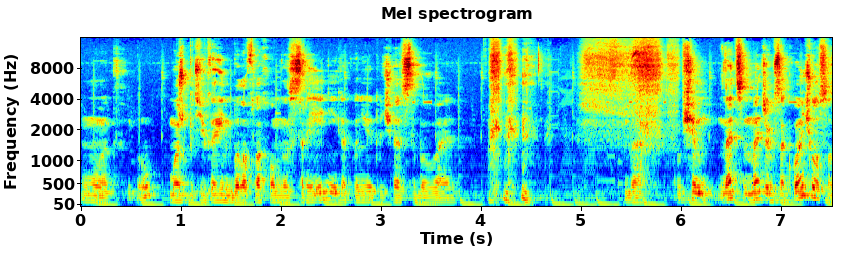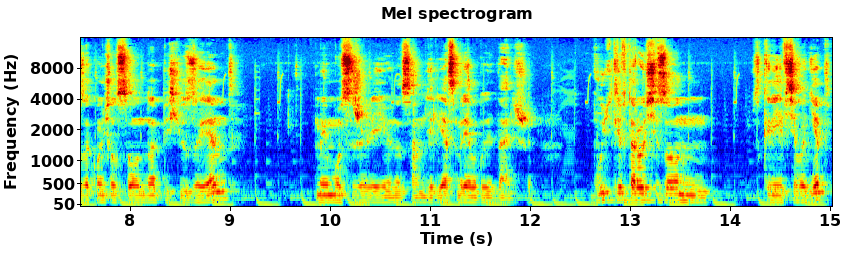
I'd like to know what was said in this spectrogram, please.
Вот. Ну, может быть, Юкарин была в плохом настроении, как у нее это часто бывает. Да. В общем, Nights and Magic закончился, закончился он надписью The End. К моему сожалению, на самом деле. Я смотрел бы и дальше. Будет ли второй сезон? Скорее всего, нет.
